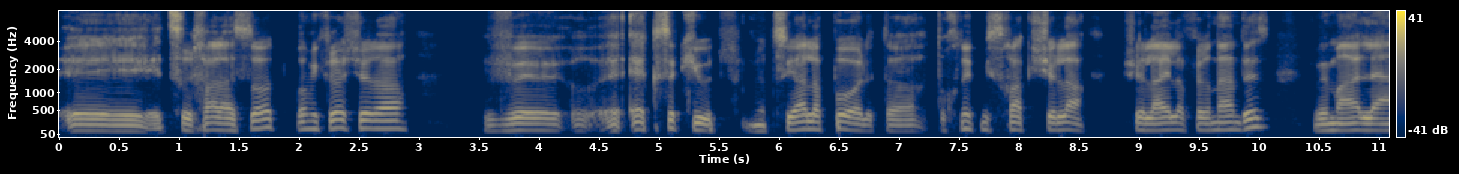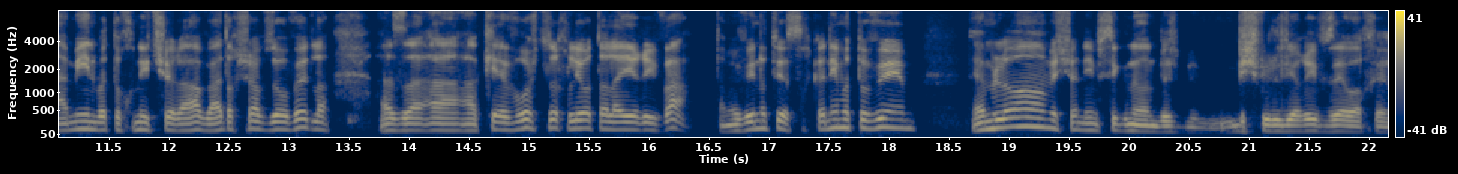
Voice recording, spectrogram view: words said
אה, צריכה לעשות במקרה שלה, ואקסקיוט, מוציאה לפועל את התוכנית משחק שלה, של לילה פרננדז, ולהאמין בתוכנית שלה, ועד עכשיו זה עובד לה, אז הכאב ראש צריך להיות על היריבה, אתה מבין אותי? השחקנים הטובים, הם לא משנים סגנון בשביל יריב זה או אחר.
